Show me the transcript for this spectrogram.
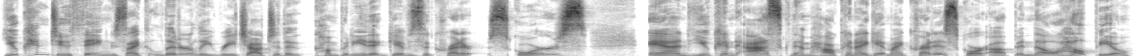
You can do things like literally reach out to the company that gives the credit scores and you can ask them, How can I get my credit score up? And they'll help you.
